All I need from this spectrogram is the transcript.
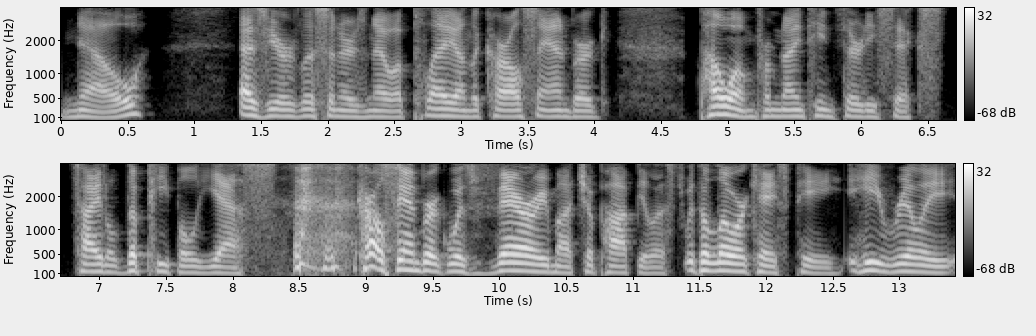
no. As your listeners know, a play on the Carl Sandburg poem from 1936 titled The People Yes. Carl Sandburg was very much a populist with a lowercase p. He really,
